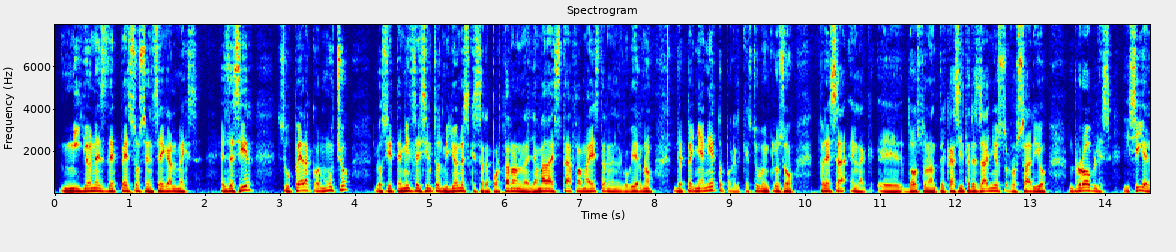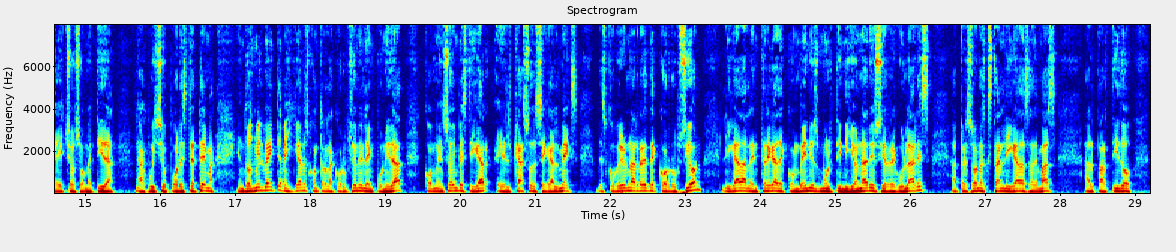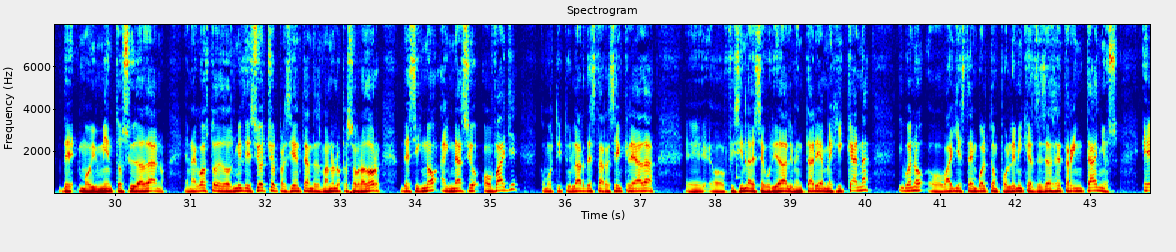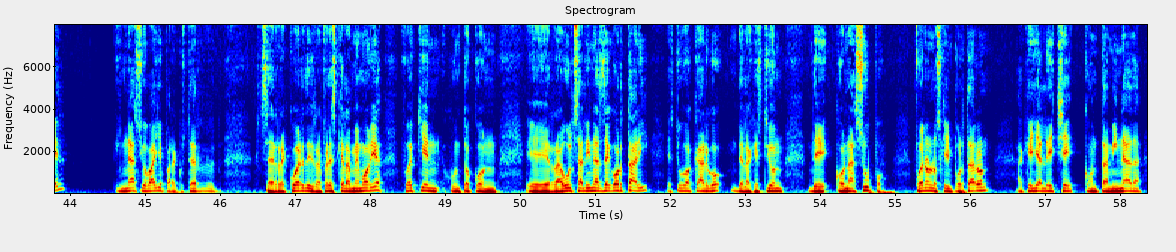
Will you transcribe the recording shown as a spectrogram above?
millones de pesos en Segalmex. Es decir, supera con mucho los 7.600 millones que se reportaron en la llamada estafa maestra en el gobierno de Peña Nieto, por el que estuvo incluso presa en la eh, dos durante casi tres años Rosario Robles y sigue de hecho sometida a juicio por este tema. En 2020, Mexicanos contra la Corrupción y la Impunidad comenzó a investigar el caso de Segalmex, descubrió una red de corrupción ligada a la entrega de convenios multimillonarios irregulares a personas que están ligadas además al partido de Movimiento Ciudadano. En agosto de 2018, el presidente Andrés Manuel López Obrador designó a Ignacio Ovalle como titular de esta recién creada eh, Oficina de Seguridad Alimentaria Mexicana. Y bueno, Ovalle está envuelto en polémicas desde hace 30 años. Él, Ignacio Ovalle, para que usted se recuerde y refresque la memoria, fue quien, junto con eh, Raúl Salinas de Gortari, estuvo a cargo de la gestión de Conasupo. Fueron los que importaron aquella leche contaminada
